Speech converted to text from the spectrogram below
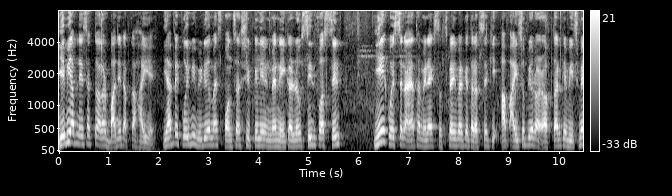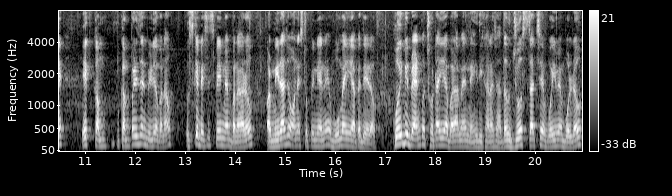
ये भी आप ले सकते हो अगर बजट आपका हाई है। यहाँ पे कोई भी वीडियो मैं स्पॉन्सरशिप के लिए मैं नहीं कर रहा हूँ, सिर्फ़ और सिर्फ़ ये क्वेश्चन आया था मेरा एक सब्सक्राइबर की तरफ़ से कि आप आइसोपियर और अवतार के बीच में एक कंपेरिजन वीडियो बनाओ, उसके बेसिस पे मैं बना रहा हूँ, और मेरा जो ऑनेस्ट ओपिनियन है, वो मैं यहाँ पे दे रहा हूँ। कोई भी ब्रांड को छोटा या बड़ा मैं नहीं दिखाना चाहता हूँ। जो सच है, वही मैं बोल रहा हूँ।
